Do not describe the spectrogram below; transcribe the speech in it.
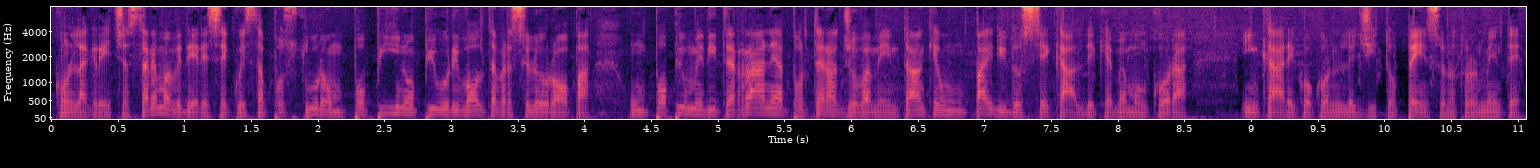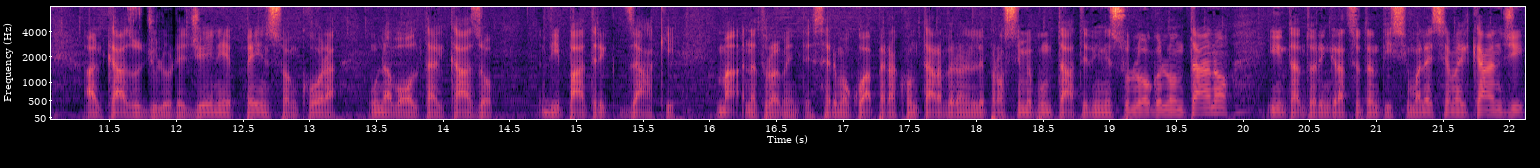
con la Grecia. Staremo a vedere se questa postura un pochino più rivolta verso l'Europa, un po' più mediterranea, porterà giovamento, anche un paio di dossier caldi che abbiamo ancora in carico con l'Egitto. Penso naturalmente al caso Giulio Regeni e penso ancora una volta al caso di Patrick Zacchi. Ma naturalmente saremo qua per raccontarvelo nelle prossime puntate di Nessun Luogo Lontano. Io intanto ringrazio tantissimo Alessia Melcangi,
